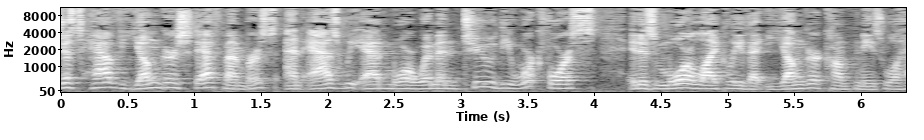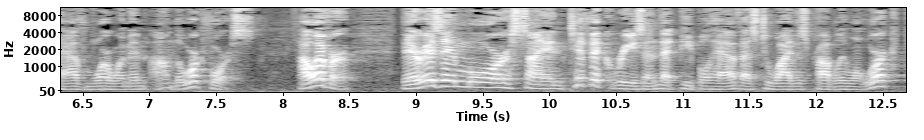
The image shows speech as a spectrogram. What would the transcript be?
just have younger staff members. And as we add more women to the workforce, it is more likely that younger companies will have more women on the workforce. However, there is a more scientific reason that people have as to why this probably won't work,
